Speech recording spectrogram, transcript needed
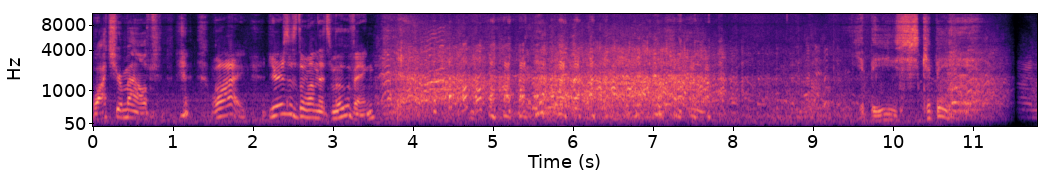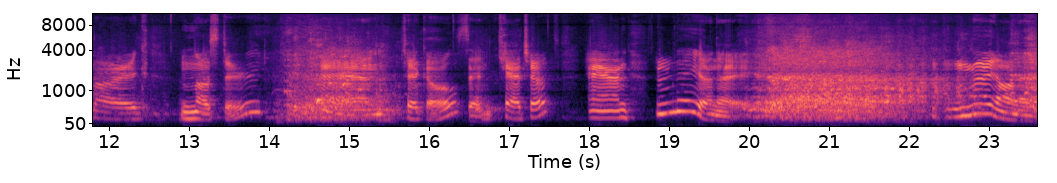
watch your mouth. Why? Yours is the one that's moving. Yippee, Skippy. I like mustard and pickles and ketchup and mayonnaise. mayonnaise.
